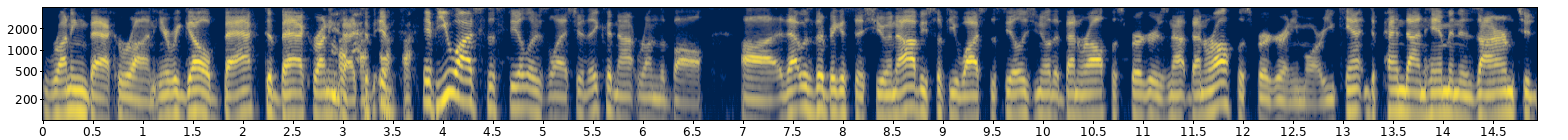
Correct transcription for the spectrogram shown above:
running back run. Here we go, back to back running backs. if, if if you watched the Steelers last year, they could not run the ball. Uh, that was their biggest issue. And obviously, if you watch the Steelers, you know that Ben Roethlisberger is not Ben Roethlisberger anymore. You can't depend on him and his arm to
